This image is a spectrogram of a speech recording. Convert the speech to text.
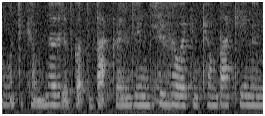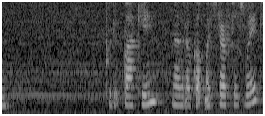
I want to come now that I've got the background in, see how I can come back in and put it back in now that I've got my surface wet.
